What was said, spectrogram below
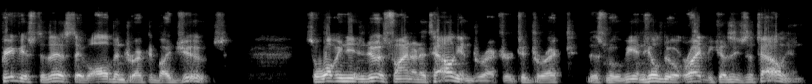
previous to this, they've all been directed by Jews. So what we need to do is find an Italian director to direct this movie, and he'll do it right because he's Italian.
